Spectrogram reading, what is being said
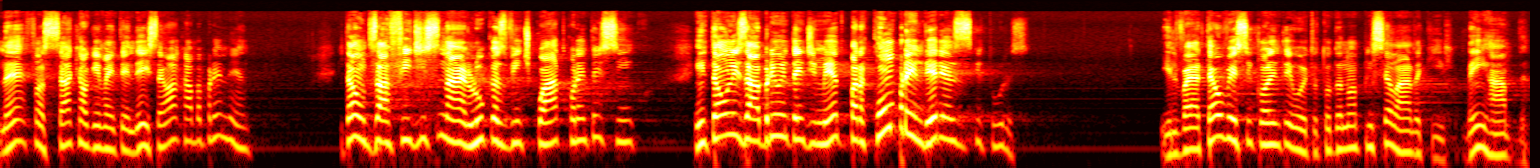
né? Que alguém vai entender isso? Aí eu acabo aprendendo. Então, o desafio de ensinar, Lucas 24, 45. Então lhes abriu o entendimento para compreenderem as Escrituras. Ele vai até o versículo 48. Eu estou dando uma pincelada aqui, bem rápida.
